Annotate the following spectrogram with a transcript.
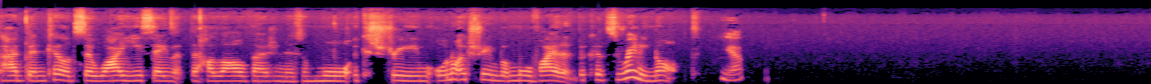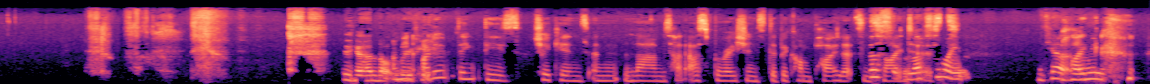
had been killed. So why are you saying that the halal version is more extreme or not extreme but more violent? Because it's really not. yeah Yeah, not I mean, really. I don't think these chickens and lambs had aspirations to become pilots and That's, scientists. that's not. Yeah, like, I mean,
